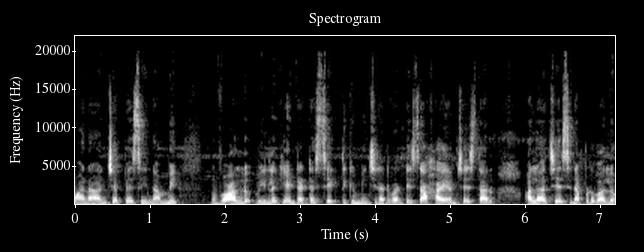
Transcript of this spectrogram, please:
మన అని చెప్పేసి నమ్మి వాళ్ళు వీళ్ళకి ఏంటంటే శక్తికి మించినటువంటి సహాయం చేస్తారు. అలా చేసినప్పుడు వాళ్ళు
